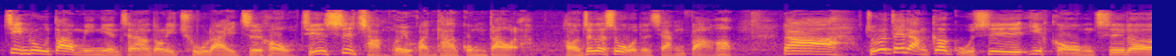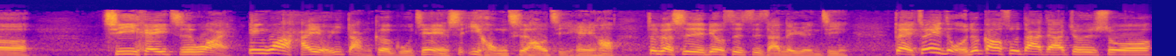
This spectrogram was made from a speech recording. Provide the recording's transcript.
进入到明年成长动力出来之后，其实市场会还它公道了。好，这个是我的想法哈。那除了这两个股是一红吃了七黑之外，另外还有一档个股今天也是一红吃好几黑哈。这个是六四四三的元金，对，所以我就告诉大家，就是说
